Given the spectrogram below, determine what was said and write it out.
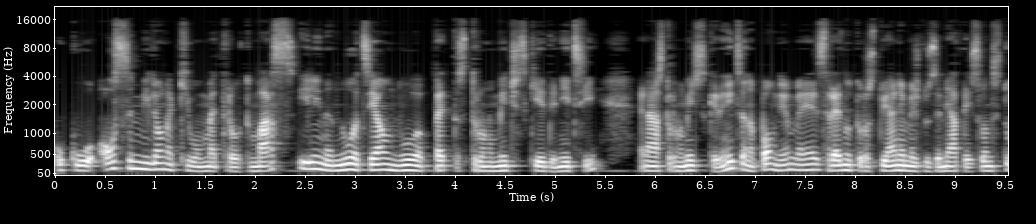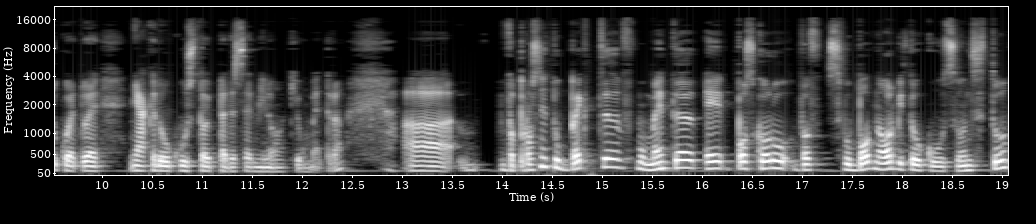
около 8 милиона километра от Марс или на 0,05 астрономически единици. Една астрономическа единица, напомням, е средното разстояние между Земята и Слънцето, което е някъде около 150 милиона километра. А, Въпросният обект в момента е по-скоро в свободна орбита около Слънцето,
